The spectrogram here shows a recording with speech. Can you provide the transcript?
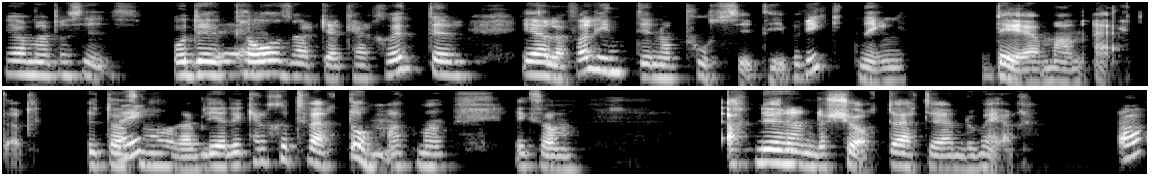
Ja, men precis. Och det påverkar kanske inte, i alla fall inte i någon positiv riktning, det man äter. Utan Nej. snarare blir det kanske tvärtom, att man liksom, att nu är det ändå kört, då äter jag ändå mer. Ja,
